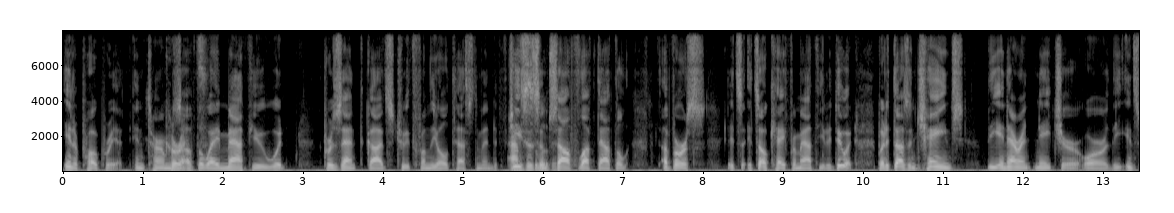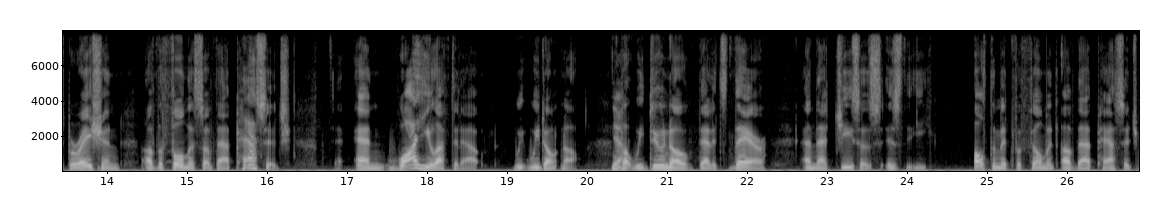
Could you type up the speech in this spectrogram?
inappropriate in terms Correct. of the way Matthew would present God's truth from the Old Testament. If Jesus Absolutely. himself left out the, a verse, it's it's okay for Matthew to do it, but it doesn't change the inherent nature or the inspiration of the fullness of that passage. And why he left it out, we, we don't know. Yeah. But we do know that it's there and that Jesus is the ultimate fulfillment of that passage.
